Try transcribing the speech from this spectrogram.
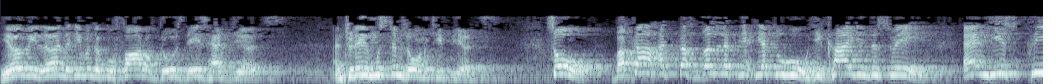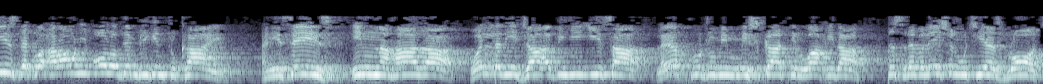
Here we learn that even the kuffar of those days had beards. And today Muslims don't want to keep beards. So, Baka hatta dallat lihyatuhu. He cried in this way. And his priests that were around him, all of them begin to cry. And he says, إِنَّ هَذَا وَالَّذِي جَاءَ بِهِ إِيسَى لَيَخْرُجُ مِن مِشْكَاتٍ وَاحِدًا This revelation which he has brought,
